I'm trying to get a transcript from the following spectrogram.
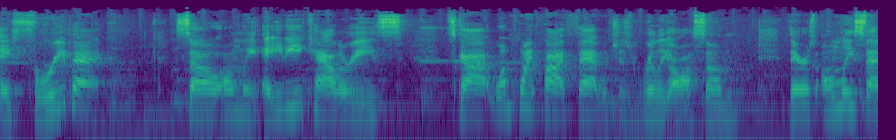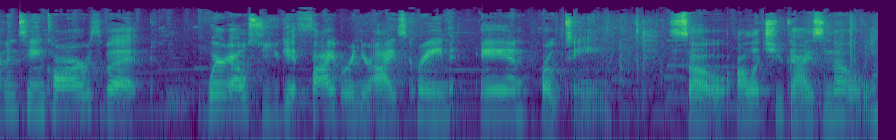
a free pack. So only 80 calories. It's got 1.5 fat, which is really awesome. There's only 17 carbs, but where else do you get fiber in your ice cream and protein? So I'll let you guys know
